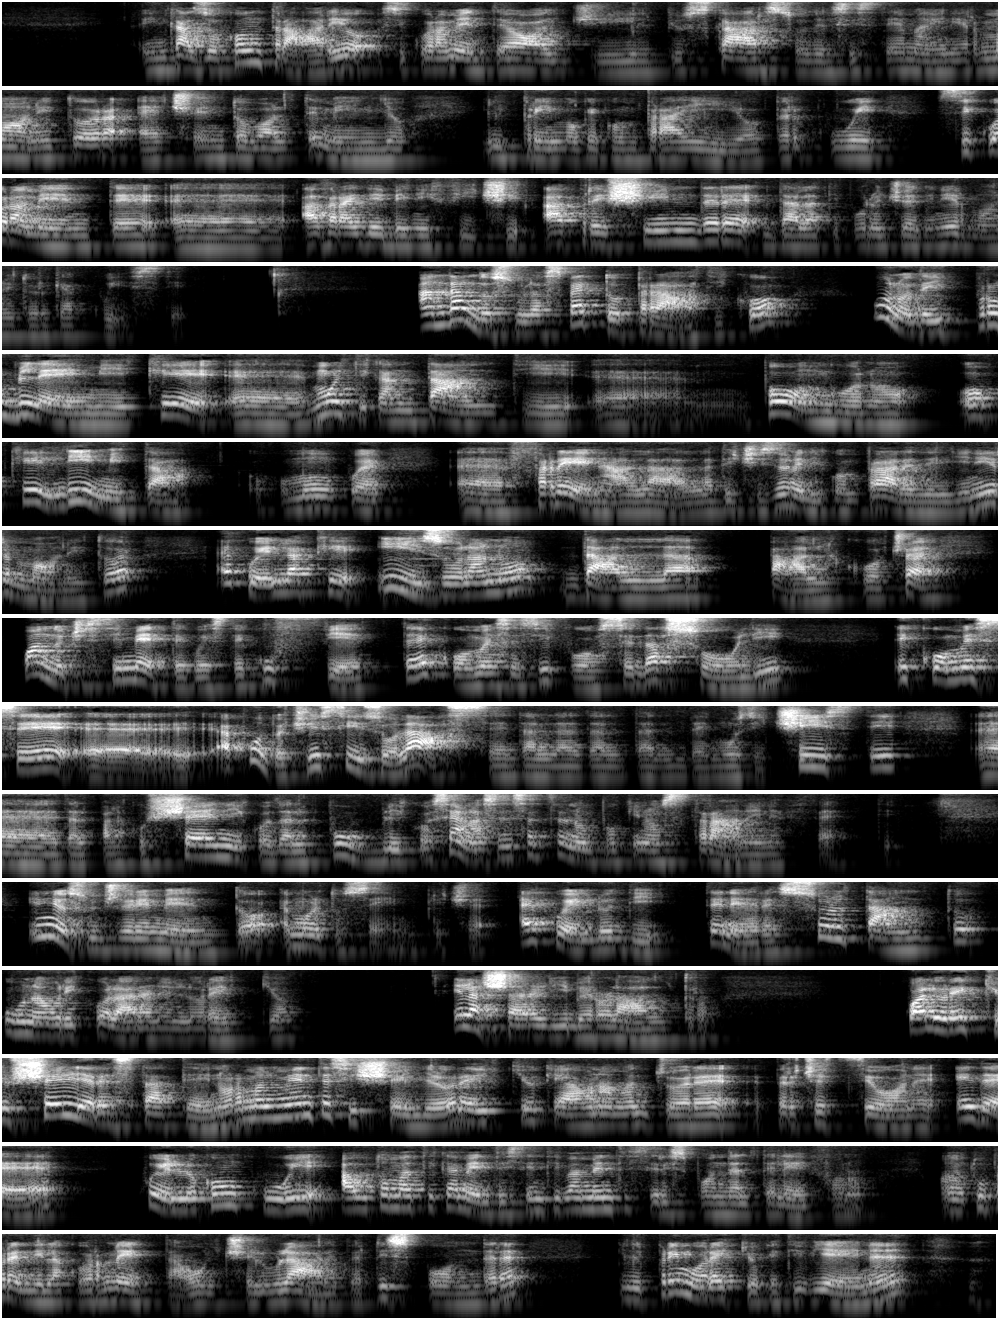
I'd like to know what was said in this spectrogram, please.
In caso contrario, sicuramente oggi il più scarso del sistema in-ear monitor è 100 volte meglio il primo che comprai io, per cui sicuramente eh, avrai dei benefici a prescindere dalla tipologia di in-ear monitor che acquisti. Andando sull'aspetto pratico, uno dei problemi che eh, molti cantanti eh, pongono o che limita o comunque eh, frena la, la, decisione di comprare degli in-ear monitor è quella che isolano dal palco, cioè quando ci si mette queste cuffiette come se si fosse da soli e come se eh, appunto ci si isolasse dal, dal, dal, dai musicisti, eh, dal palcoscenico, dal pubblico, si ha una sensazione un pochino strana in effetti. Il mio suggerimento è molto semplice, è quello di tenere soltanto un auricolare nell'orecchio e lasciare libero l'altro. Quale orecchio scegliere sta a te? Normalmente si sceglie l'orecchio che ha una maggiore percezione ed è quello con cui automaticamente, istintivamente si risponde al telefono. Quando tu prendi la cornetta o il cellulare per rispondere, il primo orecchio che ti viene, a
